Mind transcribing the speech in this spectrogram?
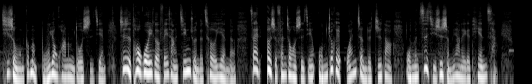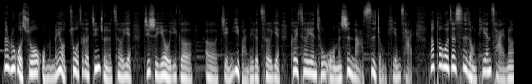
其实我们根本不用花那么多时间，其实透过一个非常精准的测验呢，在二十分钟的时间，我们就可以完整的知道我。我们自己是什么样的一个天才？那如果说我们没有做这个精准的测验，即使也有一个呃简易版的一个测验，可以测验出我们是哪四种天才。那透过这四种天才呢，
